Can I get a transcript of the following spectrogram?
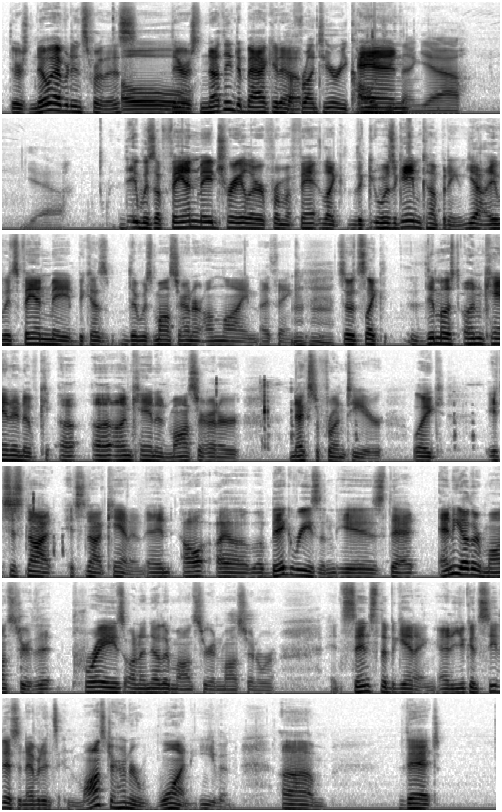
There's no evidence for this. Oh. There's nothing to back it up. the frontier ecology and- thing, yeah. It was a fan made trailer from a fan like the, it was a game company. Yeah it was fan made because there was monster hunter online i think. So it's like the most uncanon of uh, uh, uncanon monster hunter next to frontier. Like it's just not it's not canon. And uh, a big reason is that any other monster that preys on another monster in monster hunter and since the beginning and you can see this in evidence in monster hunter 1 even um, that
